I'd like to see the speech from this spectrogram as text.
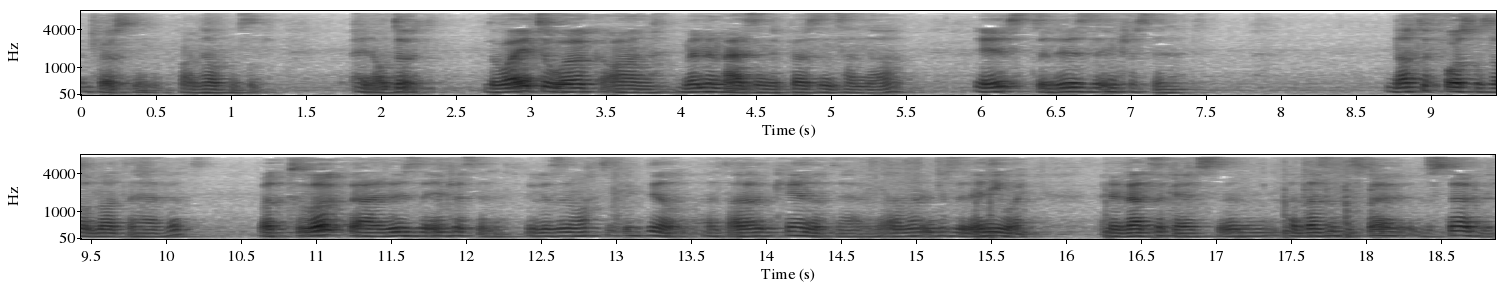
a person can't help himself, and he'll do it. The way to work on minimizing a person's hana is to lose the interest in it. Not to force myself not to have it, but to work that I lose the interest in it. Because then what's the big deal? I, I don't care not to have it. I'm not interested anyway. And if that's the case, then it doesn't disturb, disturb me.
